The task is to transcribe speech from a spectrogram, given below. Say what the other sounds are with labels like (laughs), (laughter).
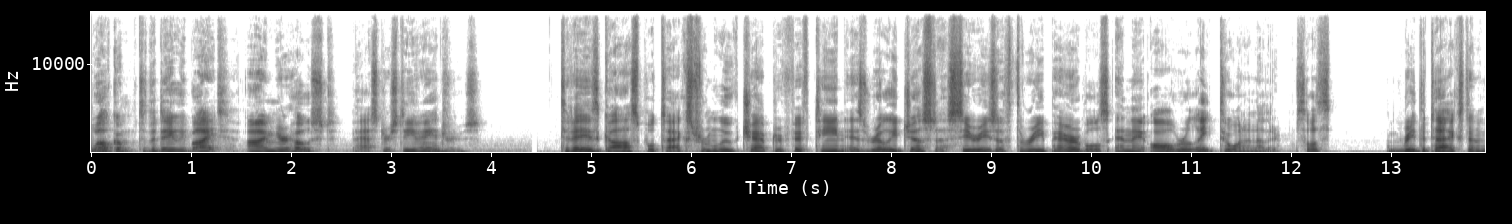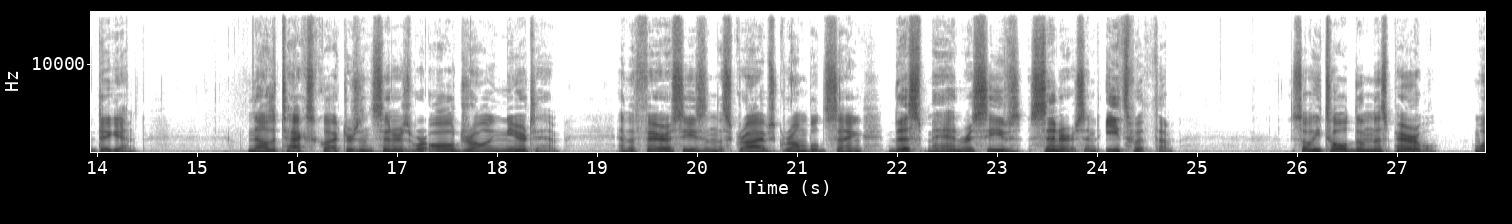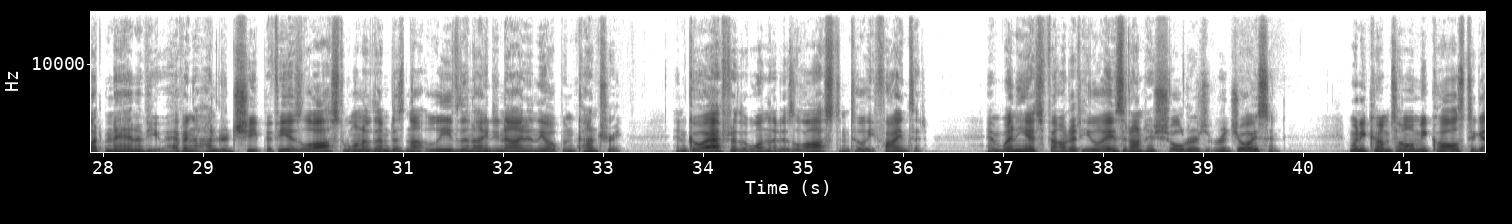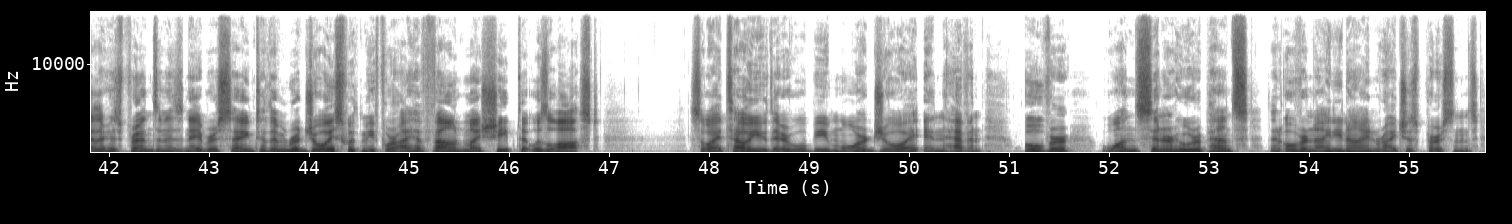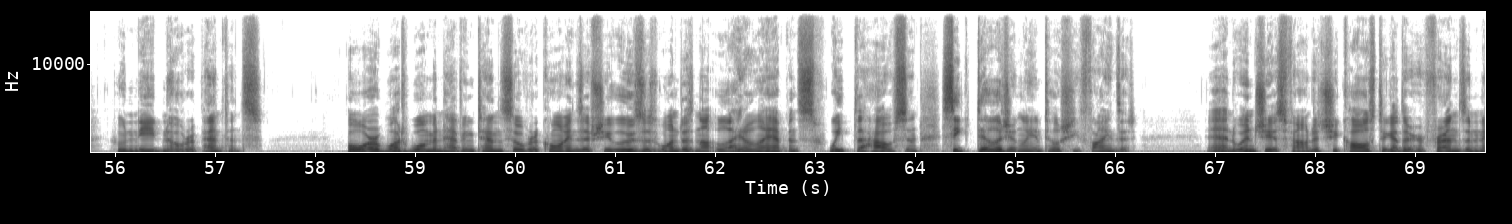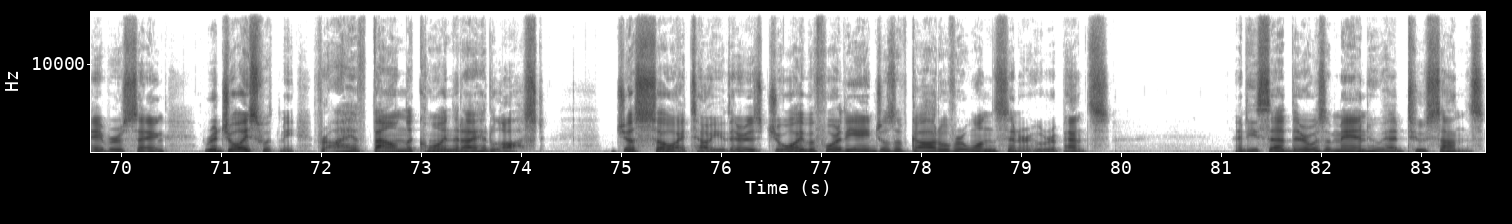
Welcome to the Daily Bite. I'm your host, Pastor Steve Andrews. Today's gospel text from Luke chapter 15 is really just a series of three parables, and they all relate to one another. So let's read the text and dig in. Now the tax collectors and sinners were all drawing near to him, and the Pharisees and the scribes grumbled, saying, This man receives sinners and eats with them. So he told them this parable. What man of you, having a hundred sheep, if he has lost one of them, does not leave the ninety nine in the open country? And go after the one that is lost until he finds it. And when he has found it, he lays it on his shoulders, rejoicing. When he comes home, he calls together his friends and his neighbors, saying to them, Rejoice with me, for I have found my sheep that was lost. So I tell you, there will be more joy in heaven over one sinner who repents than over ninety nine righteous persons who need no repentance. Or what woman having ten silver coins, if she loses one, does not light a lamp and sweep the house and seek diligently until she finds it? And when she has found it, she calls together her friends and neighbors, saying, Rejoice with me, for I have found the coin that I had lost. Just so, I tell you, there is joy before the angels of God over one sinner who repents. And he said, There was a man who had two sons.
